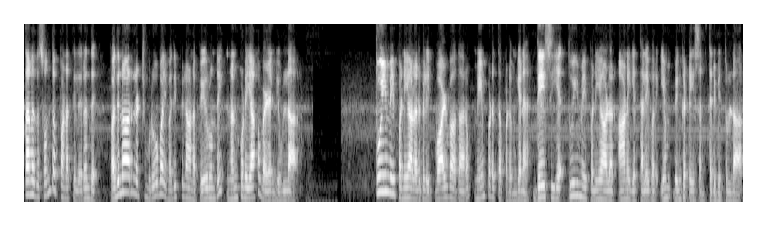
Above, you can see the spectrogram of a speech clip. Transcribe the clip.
தனது சொந்த பணத்திலிருந்து பதினாறு லட்சம் ரூபாய் மதிப்பிலான பேருந்தை நன்கொடையாக வழங்கியுள்ளார். தூய்மை பணியாளர்களின் வாழ்வாதாரம் மேம்படுத்தப்படும் என தேசிய தூய்மை பணியாளர் ஆணைய தலைவர் எம். வெங்கடேசன் தெரிவித்துள்ளார்.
